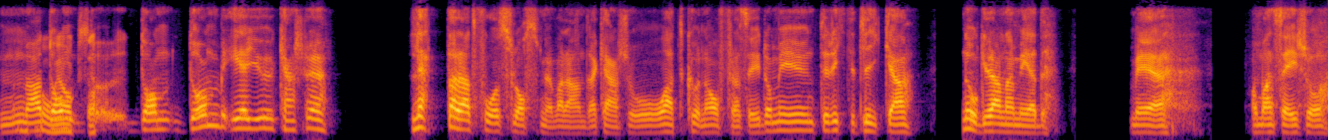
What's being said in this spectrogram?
Mm, ja, de, de, de är ju kanske lättare att få slåss med varandra kanske och att kunna offra sig. De är ju inte riktigt lika noggranna med, med om man säger så,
